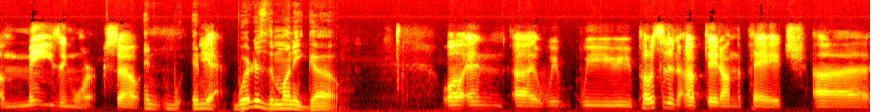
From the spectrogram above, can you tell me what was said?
amazing work. So And, and Yeah. where does the money go? Well, and uh, we we posted an update on the page. Uh,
